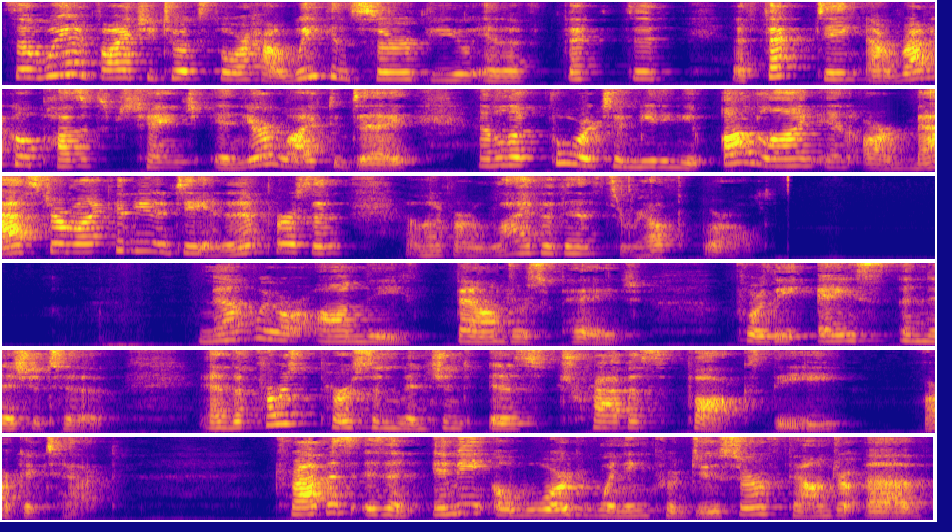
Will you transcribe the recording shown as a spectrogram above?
So we invite you to explore how we can serve you in effective, effecting a radical positive change in your life today and look forward to meeting you online in our mastermind community and in person at one of our live events throughout the world. Now we are on the founders page for the ACE initiative. And the first person mentioned is Travis Fox, the architect. Travis is an Emmy award winning producer, founder of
